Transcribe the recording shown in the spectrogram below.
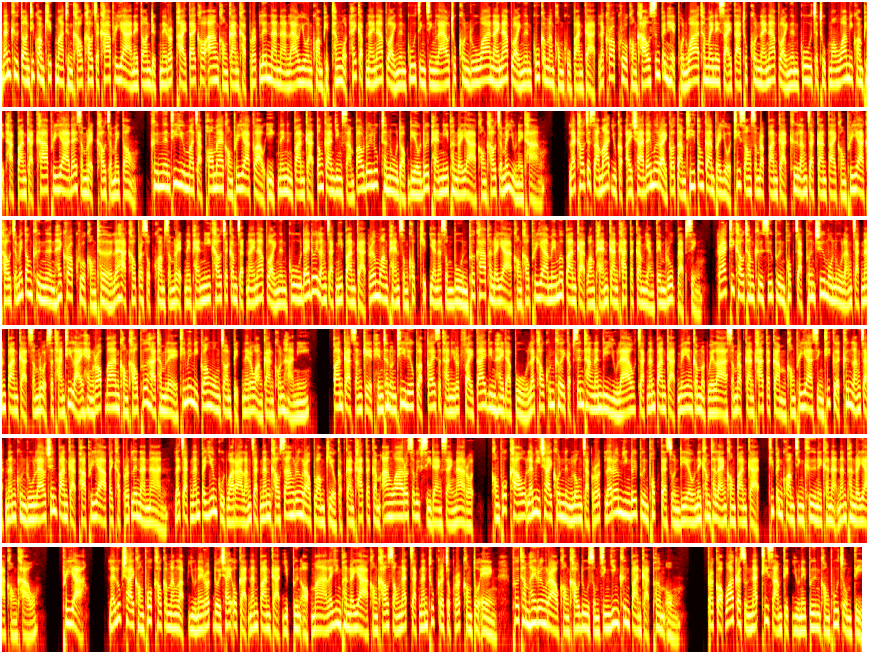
นั่นคือตอนที่ความคิดมาถึงเขาเขาจะฆ่าพริยาในตอนดึกในรถภายใต้ข้ออ้างของการขับรถเล่นนานๆแล้วโยนความผิดทั้งหมดให้กับนายหน้าปล่อยเงินกู้จริง ๆ แล้ว ทุกคนรู้ว่านายหน้าปล่อยเงินกู้กำลังข่มขู่ปานกาดและครอบครัวของเขาซึ่งเป็นเหตุผลว่าทำไมในสายตาทุกคนนายหน้าปล่อยเงินกู้จะถูกมองว่ามีความผิดหากปานกาดฆ่าพริยาได้สำเร็จเขาจะไม่ต้องคืนเงินที่ยืมมาจากพ่อแม่ของพริยากล่าวอีกในหนึ่งปานกาดต้องการยิงสามเป้าด้วยลูกธนูดอกเดียวด้วยแผนนี้ภรรยาของเขาจะไม่อยู่ในทาง และเขาจะสามารถอยู่กับไอชาได้เมื่อไหร่ก็ตามที่ต้องการประโยชน์ที่สองสำหรับปานกาดคือหลังจากการตายของพริยาเขาจะไม่ต้องคืนเงินให้ครอบครัวของเธอ และหากเขาประสบความสำเร็จในแผนนี้เขาจะกำจัดนายหน้าปล่อยเงินกู้ได้ด้วยหลังจากนี้ปานกาดเริ่มวางแผนสมคบคิดยานาสมบูรณ์เพื่อฆ่าภรรยาของเขาพริยาเมเมื่อปานกาดวางแผนการฆาตกรรมอย่างเต็มรูปแบบสิ่งแรกที่เขาทำคือซื้อปืนพกจากเพื่อนชื่อโมนูหลังจากนั้นปานกาดสำรวจสถานที่หลายแห่งรอบบ้านของเขาเพื่อหาทำเลที่ไม่มีกล้องวงจรปิดในระหว่างการค้นหานี้ ปานกาดสังเกตเห็นถนนที่เลี้ยวกลับใกล้สถานีรถไฟใต้ดินไฮดาปู และเขาคุ้นเคยกับเส้นทางนั้นดีอยู่แล้ว จากนั้นปานกาดไม่ยังกำหนดเวลาสำหรับการฆาตกรรมของพริยาสิ่งที่เกิดขึ้นหลังจากนั้นคุณรู้แล้ว เช่นปานกาดพาพริยาไปขับรถเล่นนานๆ และจากนั้นไปเยี่ยมกูดวาราหลังจากนั้นเขาสร้างเรื่องราวปลอมเกี่ยวกับการฆาตกรรมอ้างว่ารถสวิฟต์สีแดงแซงหน้ารถของพวกเขาและมีชายคนหนึ่งลงจากรถ และเริ่มยิงด้วยปืนพกแต่ส่วนเดียวในคำแถลงของปานกาดที่เป็นความจริงคือในขณะนั้นภรรยาของเขา พริยา และลูกชายของพวกเขากำลังหลับอยู่ในรถโดยใช้โอกาสนั้นปานกาดหยิบปืนออกมาและยิงภรรยาของเขาสองนัดจากนั้นทุบกระจกรถของตัวเอง เพื่อทำให้เรื่องราวของเขาดูสมจริงยิ่งขึ้นปานกาดเพิ่มองค์ ประกอบว่ากระสุนนัดที่สามติดอยู่ในปืนของผู้โจมตี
